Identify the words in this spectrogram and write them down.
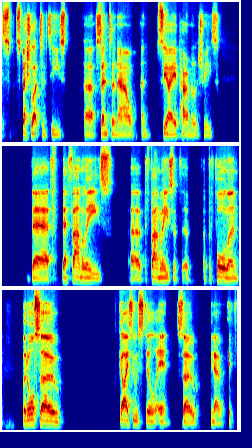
special activities uh, center now and CIA paramilitaries, their their families, uh, the families of the of the fallen, but also guys who are still in. So you know, if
